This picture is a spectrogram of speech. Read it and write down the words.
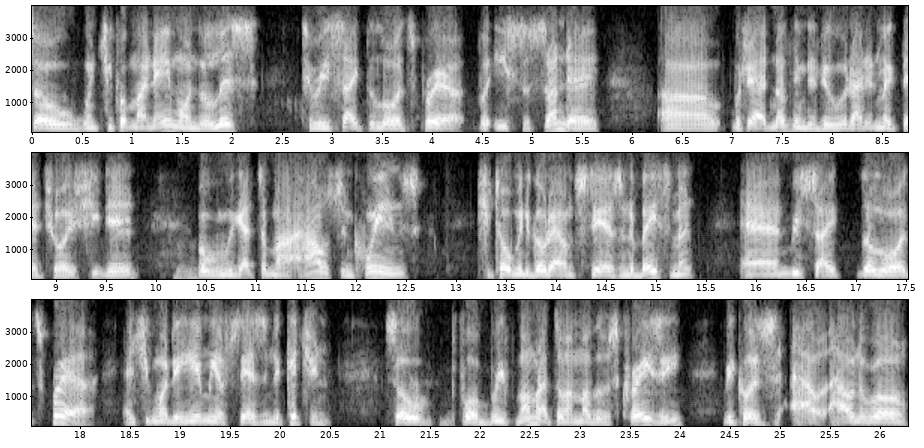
so when she put my name on the list to recite the Lord's Prayer for Easter Sunday, uh, which I had nothing to do with, I didn't make that choice. She did. Mm-hmm. But when we got to my house in Queens, she told me to go downstairs in the basement and recite the Lord's Prayer. And she wanted to hear me upstairs in the kitchen. So for a brief moment, I thought my mother was crazy because how how in the world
